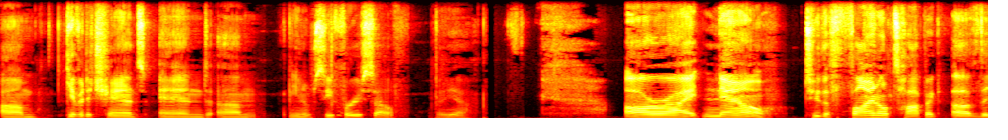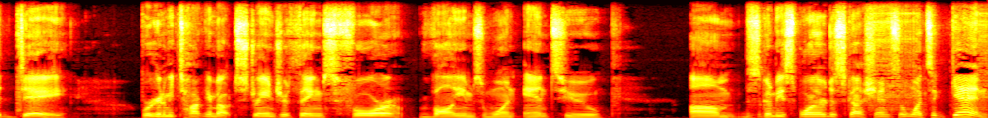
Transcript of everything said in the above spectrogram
Um, give it a chance and um, you know see for yourself. But yeah. All right, now to the final topic of the day. We're going to be talking about Stranger Things 4 volumes 1 and 2. Um this is going to be a spoiler discussion. So once again,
